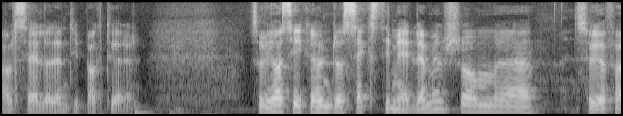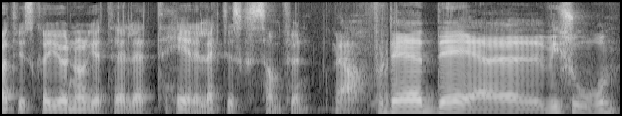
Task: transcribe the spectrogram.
Alcel og den type aktører. Så vi har ca. 160 medlemmer som eh, sørger for at vi skal gjøre Norge til et helelektrisk samfunn. Ja, For det, det er visjonen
